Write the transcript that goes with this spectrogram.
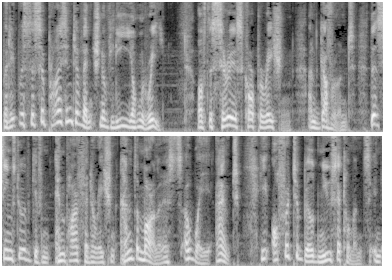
But it was the surprise intervention of Li Yong-Rui of the Sirius Corporation and government that seems to have given Empire Federation and the Marlinists a way out. He offered to build new settlements in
